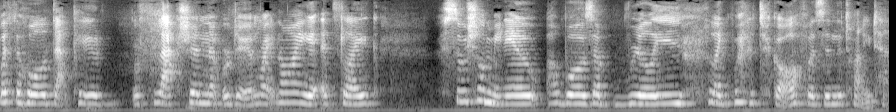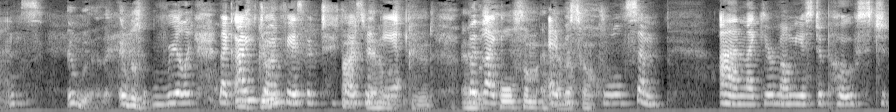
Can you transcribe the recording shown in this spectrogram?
with the whole decade reflection that we're doing right now, it's like social media was a really like when it took off was in the twenty tens. It was, it was Really like was I joined good. Facebook two thousand it was eight. and But it was like wholesome and it was wholesome. And like your mum used to post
